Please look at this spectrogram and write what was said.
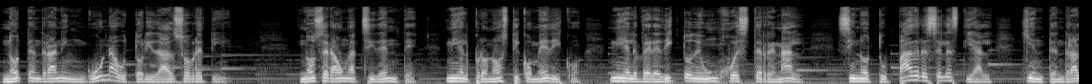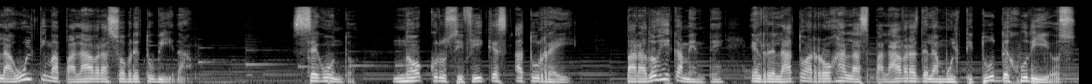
no tendrá ninguna autoridad sobre ti. No será un accidente, ni el pronóstico médico, ni el veredicto de un juez terrenal, sino tu Padre Celestial quien tendrá la última palabra sobre tu vida. Segundo, no crucifiques a tu rey. Paradójicamente, el relato arroja las palabras de la multitud de judíos.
